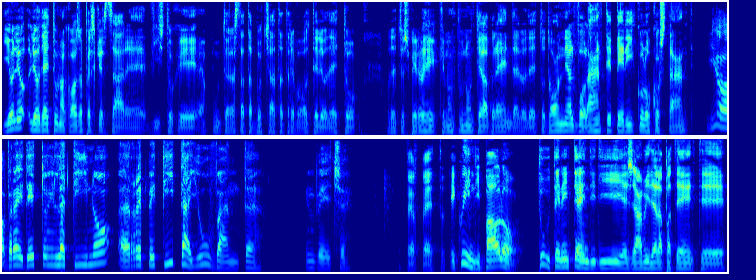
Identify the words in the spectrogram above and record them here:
io le ho, le ho, detto una cosa per scherzare, eh, visto che appunto era stata bocciata tre volte, le ho detto, ho detto spero che non, tu non te la prenda, le ho detto donne al volante, pericolo costante. Io avrei detto in latino eh, repetita juvent, invece. Perfetto. E quindi Paolo, tu te ne intendi di esami della patente?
